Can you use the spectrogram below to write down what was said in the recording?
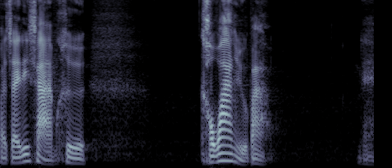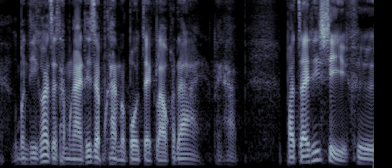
ปัจจัยที่ 3 คือเขาว่างอยู่เปล่านะบางทีก็จะทำงานที่สำคัญกับโปรเจกต์เราก็ได้นะครับ ปัจจัยที่ 4 คือ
